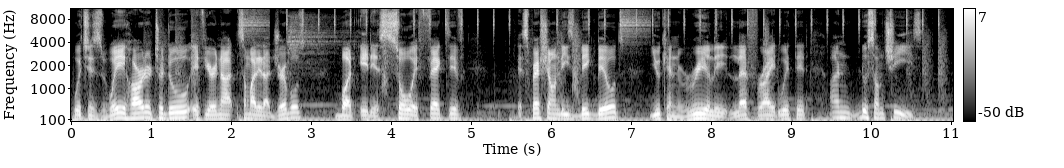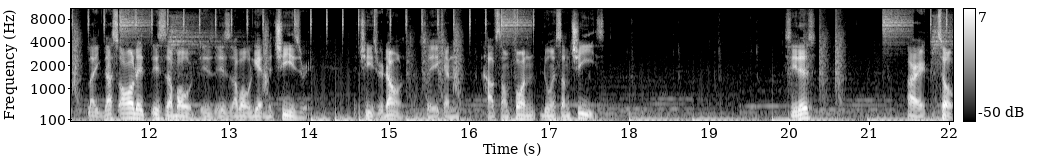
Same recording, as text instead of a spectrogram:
Which is way harder to do if you're not somebody that dribbles, but it is so effective, especially on these big builds. You can really left right with it and do some cheese. Like that's all it is about is, is about getting the cheese rate, the cheese rate down. So you can have some fun doing some cheese. See this? All right, so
